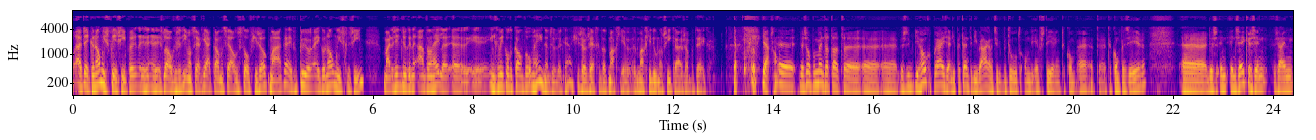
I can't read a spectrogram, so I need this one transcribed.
uit economisch principe is logisch dat iemand zegt, ja, ik kan hetzelfde stofjes ook maken, even puur economisch gezien. Maar er zit natuurlijk een aantal hele ingewikkelde kanten omheen natuurlijk. Hè? Als je zou zeggen, dat mag je, mag je doen als ziekenhuisapotheker. Ja, ja uh, dus op het moment dat dat. Uh, uh, dus die, hoge prijzen en die patenten die waren natuurlijk bedoeld om die investering te, te, te, compenseren. dus in, in zekere zin zijn,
